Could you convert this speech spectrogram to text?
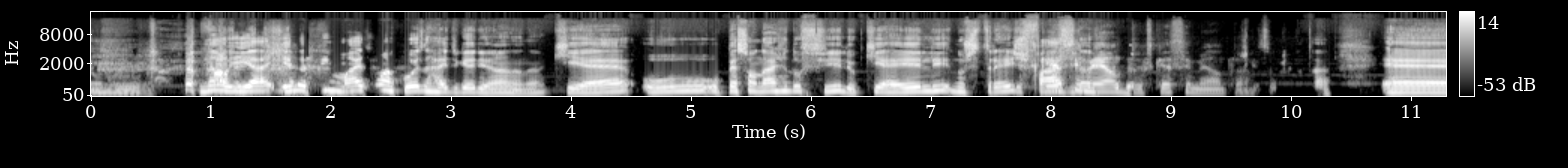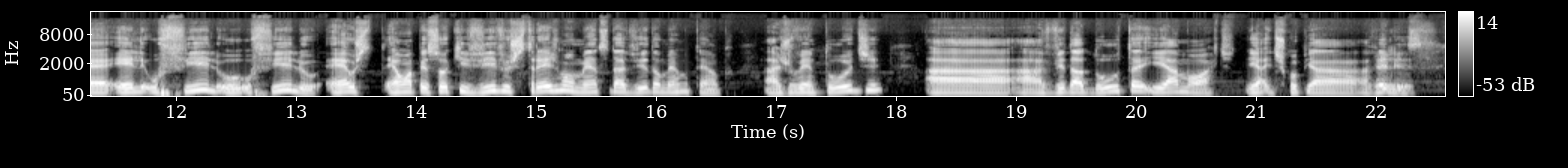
Não, e, a, e, ainda tem mais uma coisa heideggeriana, né? Que é o, o, personagem do filho, que é ele nos três fases da vida. Esquecimento. É, ele, o filho, o filho é, os, é uma pessoa que vive os três momentos da vida ao mesmo tempo: a juventude, a, a vida adulta e a morte. E a, desculpe, a, a velhice.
